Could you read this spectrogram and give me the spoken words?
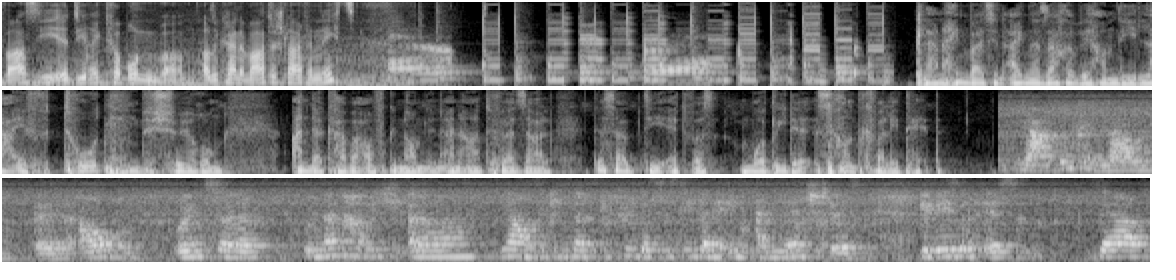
quasi äh, direkt verbunden war. Also keine Warteschleife, nichts. Kleiner Hinweis in eigener Sache, wir haben die Live-Totenbeschwörung undercover aufgenommen in einer Art Hörsaal. Deshalb die etwas morbide Soundqualität. ja, dunkelblauen äh, Augen. Und, äh, und dann habe ich, äh, ja, und sie mir das Gefühl, dass sie dann eben ein Mensch ist, gewesen ist, sehr,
